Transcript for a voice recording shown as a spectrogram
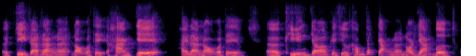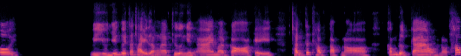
ờ, chỉ ra rằng á, nó có thể hạn chế hay là nó có thể, uh, khiến cho cái sự không chắc chắn á, nó giảm bớt thôi. Ví dụ như người ta thấy rằng là thường những ai mà có cái thành tích học tập nó không được cao, nó thấp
